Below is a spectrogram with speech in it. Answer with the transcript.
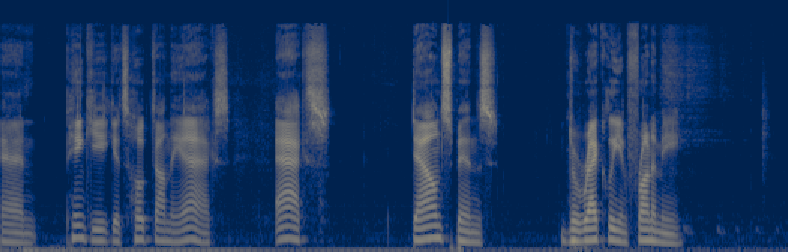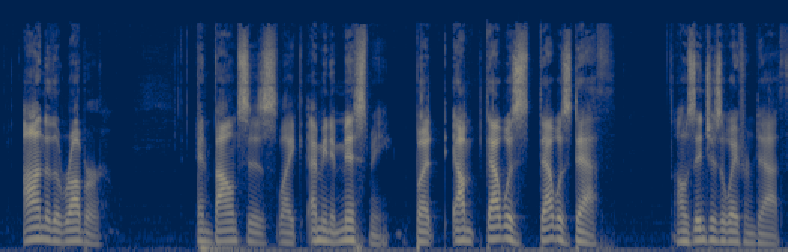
And pinky gets hooked on the axe. Axe downspins directly in front of me onto the rubber and bounces like I mean it missed me, but um that was that was death. I was inches away from death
